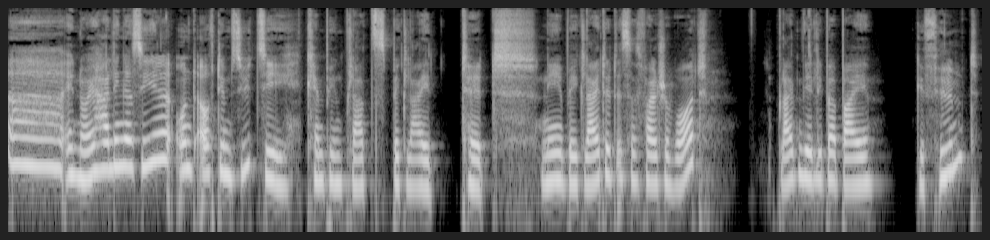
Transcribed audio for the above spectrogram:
äh, in Neuharlinger Siel und auf dem Südsee-Campingplatz begleitet. Nee, begleitet ist das falsche Wort. Bleiben wir lieber bei gefilmt.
